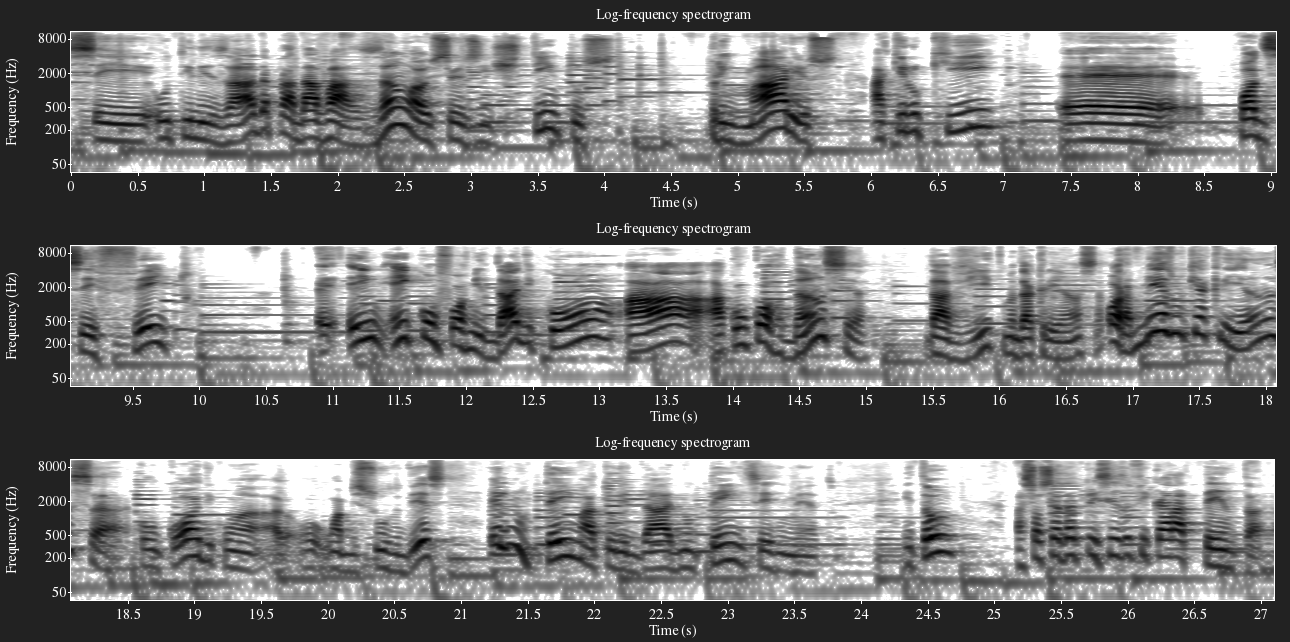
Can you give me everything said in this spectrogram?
ser utilizada para dar vazão aos seus instintos primários, aquilo que é, pode ser feito é, em, em conformidade com a, a concordância da vítima, da criança. Ora, mesmo que a criança concorde com um absurdo desse, ele não tem maturidade, não tem discernimento. Então, a sociedade precisa ficar atenta,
